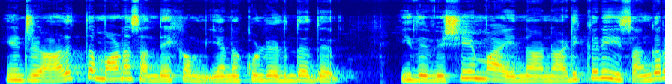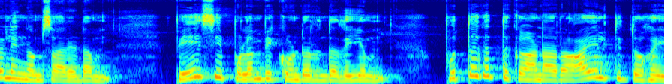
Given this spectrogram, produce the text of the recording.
என்று அழுத்தமான சந்தேகம் எனக்குள் எழுந்தது. இது விஷயமாய் நான் அடிக்கடி சங்கரலிங்கம் சாரிடம் பேசி புலம்பிக் கொண்டிருந்ததையும் புத்தகத்துக்கான ராயல்டி தொகை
